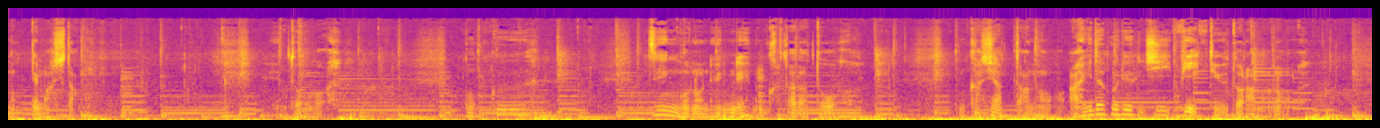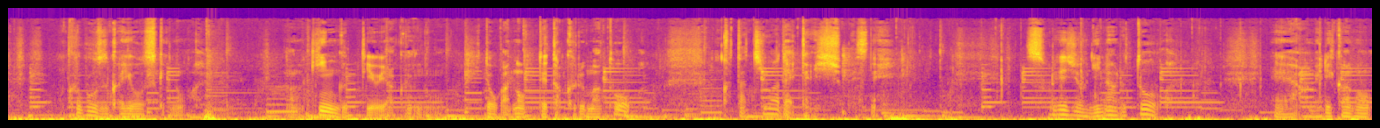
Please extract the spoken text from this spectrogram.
乗ってました。僕前後の年齢の方だと昔あったあの IWGP っていうドラマの窪塚洋介のあのキングっていう役の人が乗ってた車と形はだいたい一緒ですね。それ以上になると、えー、アメリカの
